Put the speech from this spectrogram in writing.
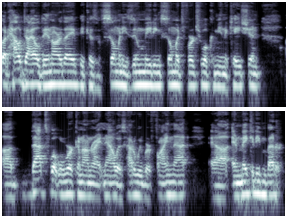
but how dialed in are they because of so many Zoom meetings, so much virtual communication? Uh, that's what we're working on right now. Is how do we refine that uh, and make it even better?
